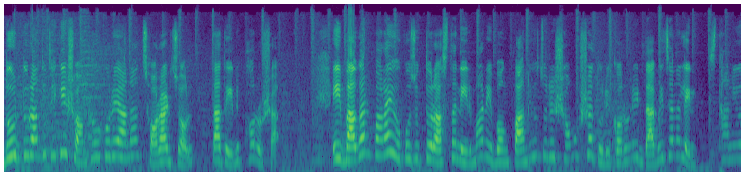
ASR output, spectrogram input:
দূর দূরান্ত থেকে সংগ্রহ করে আনা ছড়ার জল, তাদের ভরসা। এই বাগান পাড়ায় উপযুক্ত রাস্তা নির্মাণ এবং পানীয় জলের সমস্যা দূরীকরণের দাবি জানালেন স্থানীয়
